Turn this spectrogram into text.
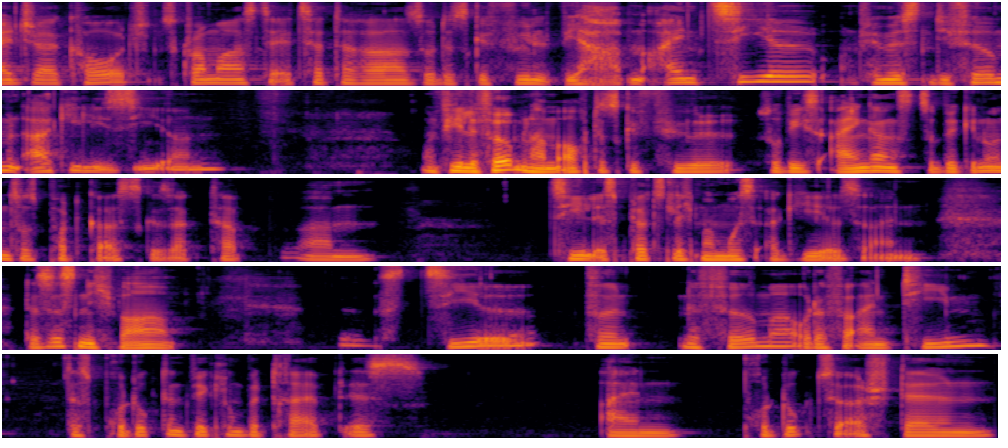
Agile Coach, Scrum Master etc. so das Gefühl, wir haben ein Ziel und wir müssen die Firmen agilisieren. Und viele Firmen haben auch das Gefühl, so wie ich es eingangs zu Beginn unseres Podcasts gesagt habe, ähm, Ziel ist plötzlich, man muss agil sein. Das ist nicht wahr. Das Ziel für eine Firma oder für ein Team, das Produktentwicklung betreibt, ist, ein Produkt zu erstellen,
